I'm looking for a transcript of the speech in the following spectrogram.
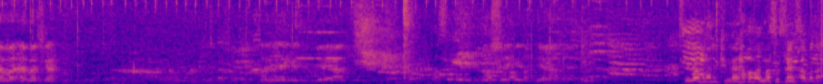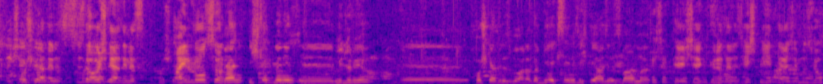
Erman Erbaşkan. Selamun aleyküm. Merhabalar. Nasılsınız? Merhabalar, teşekkür Hoş geldiniz. ederiz. Siz Hoş de hoş geldiniz. geldiniz. Hoş geldiniz. Hayırlı olsun. Ben işletmenin e, müdürüyüm. E, hoş geldiniz bu arada. Bir eksiğiniz, ihtiyacınız var mı? Teşekkür ederiz. Hiçbir ihtiyacımız yok.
